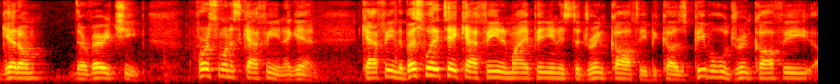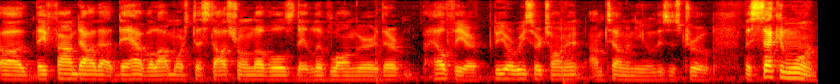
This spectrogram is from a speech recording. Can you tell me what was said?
Get them. They're very cheap. First one is caffeine. Again, Caffeine, the best way to take caffeine, in my opinion, is to drink coffee because people who drink coffee, uh, they found out that they have a lot more testosterone levels, they live longer, they're healthier. Do your research on it. I'm telling you, this is true. The second one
